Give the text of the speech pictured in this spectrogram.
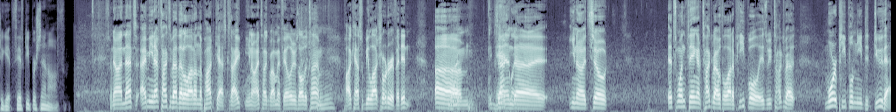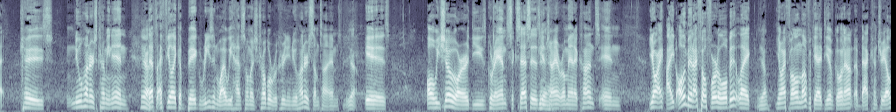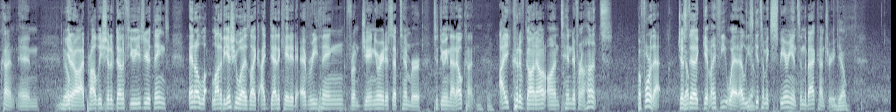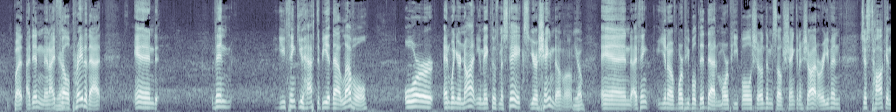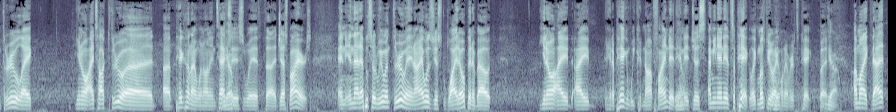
to get 50% off. No, and that's. I mean, I've talked about that a lot on the podcast because I, you know, I talk about my failures all the time. Mm-hmm. Podcast would be a lot shorter if I didn't. Um, Exactly. And uh, you know, it's so it's one thing I've talked about with a lot of people is we've talked about more people need to do that because new hunters coming in. Yeah. That's I feel like a big reason why we have so much trouble recruiting new hunters sometimes. Yeah. Is all we show are these grand successes and giant romantic hunts and you know, I, I, I'll admit I fell for it a little bit. Like, Yep. you know, I fell in love with the idea of going out a backcountry elk hunt, and you know, I probably should have done a few easier things. And a lo- lot of the issue was like I dedicated everything from January to September to doing that elk hunt. Mm-hmm. I could have gone out on ten different hunts before that, just Yep. to get my feet wet, at least Yeah. get some experience in the backcountry Yep. but I didn't, and I Yeah. fell prey to that. And then you think you have to be at that level, or and when you're not, and you make those mistakes, you're ashamed of them. Yep. And I think you know if more people did that, more people showed themselves shanking a shot, or even just talking through like. You know, I talked through a, a pig hunt I went on in Texas with uh, Jess Byers. And in that episode, we went through, and I was just wide open about you know, I I hit a pig and we could not find it, and it just I mean, and it's a pig. Like most people are Yeah. like, whenever it's a pig. But Yeah. I'm like that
